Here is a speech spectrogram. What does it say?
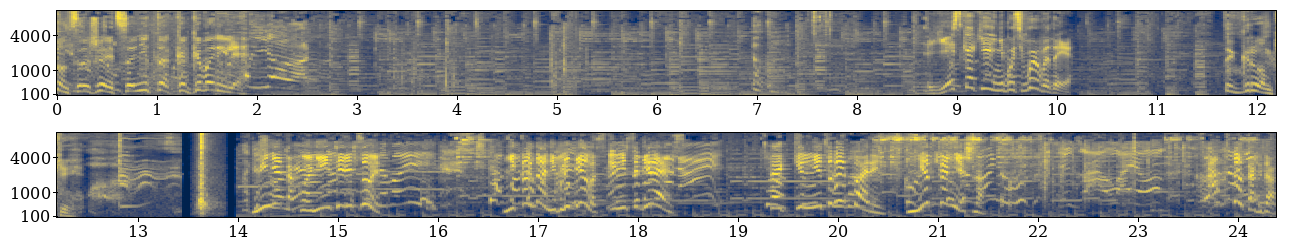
он сражается не так, как говорили. Есть какие-нибудь выводы? Ты громкий. Меня такое не интересует! Никогда не влюблялась и не собираюсь! Таким не твой парень! Нет, конечно! А кто тогда?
